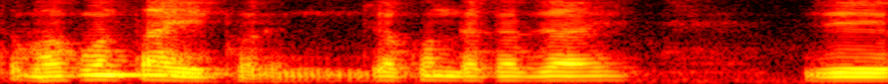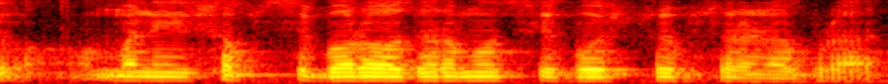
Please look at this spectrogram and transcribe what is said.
তো ভগবান তাই করেন। যখন দেখা যায় যে মানে সবচেয়ে বড় অধর্ম হচ্ছে বৈষ্ণব চরণ অপরাধ।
